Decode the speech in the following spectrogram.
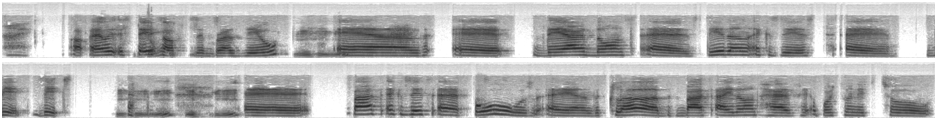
a state of the Brazil, mm-hmm. and uh, there don't uh, didn't exist uh, beach, beach. Mm-hmm. Mm-hmm. uh, but exist uh, pools and clubs, but I don't have opportunity to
